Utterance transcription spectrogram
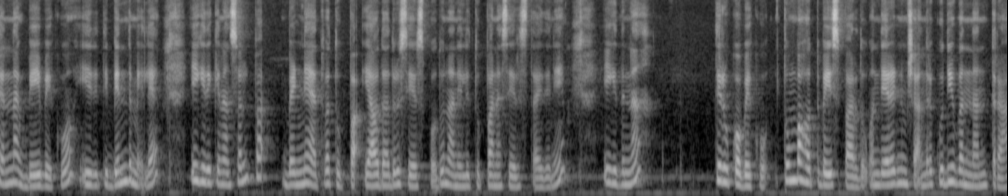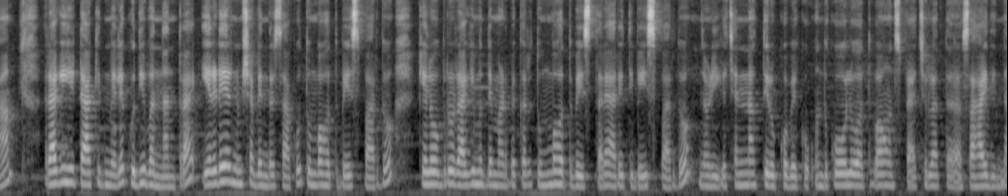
ಚೆನ್ನಾಗಿ ಬೇಯಬೇಕು. ಈ ರೀತಿ ಬೆಂದ ಮೇಲೆ ಈಗ ಇದಕ್ಕೆ ನಾನು ಸ್ವಲ್ಪ ಬೆಣ್ಣೆ ಅಥವಾ ತುಪ್ಪ ಯಾವುದಾದ್ರೂ ಸೇರಿಸ್ಬೋದು. ನಾನಿಲ್ಲಿ ತುಪ್ಪನ ಸೇರಿಸ್ತಾ ಇದ್ದೀನಿ. ಈಗ ಇದನ್ನು ತಿರುಕೋಬೇಕು. ತುಂಬ ಹೊತ್ತು ಬೇಯಿಸಬಾರ್ದು. ಒಂದು ಎರಡು ನಿಮಿಷ ಅಂದರೆ ಕುದಿ ಬಂದ ನಂತರ, ರಾಗಿ ಹಿಟ್ಟು ಹಾಕಿದ ಮೇಲೆ ಕುದಿ ಬಂದ ನಂತರ ಎರಡೇ ಎರಡು ನಿಮಿಷ ಬೆಂದರೆ ಸಾಕು. ತುಂಬ ಹೊತ್ತು ಬೇಯಿಸಬಾರ್ದು. ಕೆಲವೊಬ್ಬರು ರಾಗಿ ಮುದ್ದೆ ಮಾಡಬೇಕಾದ್ರೆ ತುಂಬ ಹೊತ್ತು ಬೇಯಿಸ್ತಾರೆ. ಆ ರೀತಿ ಬೇಯಿಸಬಾರ್ದು. ನೋಡಿ ಈಗ ಚೆನ್ನಾಗಿ ತಿರುಕೋಬೇಕು. ಒಂದು ಕೋಲು ಅಥವಾ ಒಂದು ಸ್ಪ್ಯಾಚುಲ ಸಹಾಯದಿಂದ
